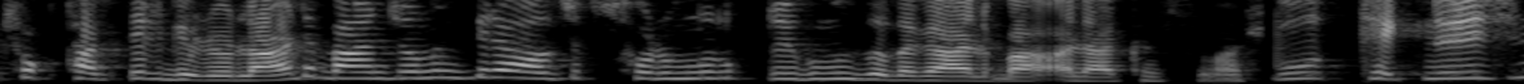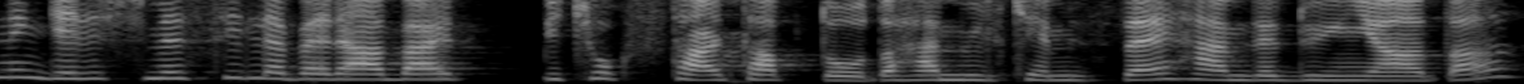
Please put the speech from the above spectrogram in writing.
çok takdir görürlerdi. Bence onun birazcık sorumluluk duygumuzla da galiba alakası var. Bu teknolojinin gelişmesiyle beraber birçok startup doğdu hem ülkemizde hem de dünyada.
